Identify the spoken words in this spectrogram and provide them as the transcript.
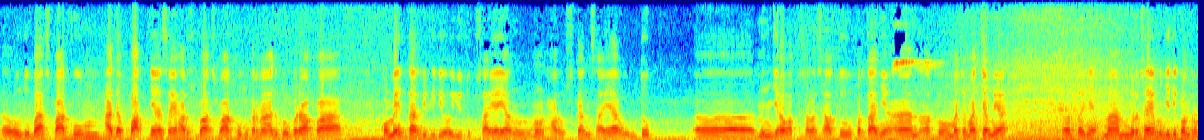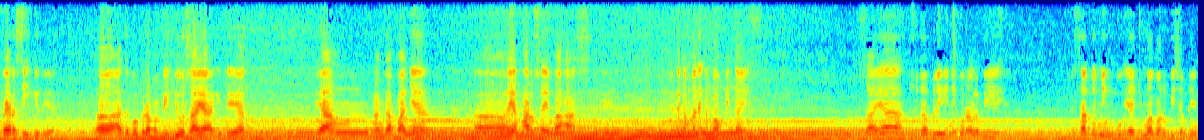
uh, untuk bahas parfum ada partnya saya harus bahas parfum karena ada beberapa komentar di video YouTube saya yang mengharuskan saya untuk uh, menjawab salah satu pertanyaan atau macam-macam ya. Contohnya menurut saya menjadi kontroversi gitu ya uh, ada beberapa video saya gitu kan yang anggapannya uh, yang harus saya bahas okay. kita kembali ke topik guys. Saya sudah beli ini kurang lebih satu minggu ya cuma baru bisa beli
